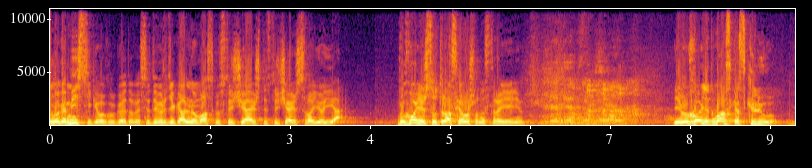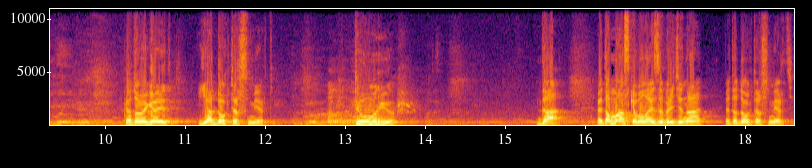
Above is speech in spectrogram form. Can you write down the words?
много мистики вокруг этого. Если ты вертикальную маску встречаешь, ты встречаешь свое «я». Выходишь с утра с хорошим настроением, и выходит маска с клювом, которая говорит, я доктор смерти. Ты умрешь. Да, эта маска была изобретена, это доктор смерти.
